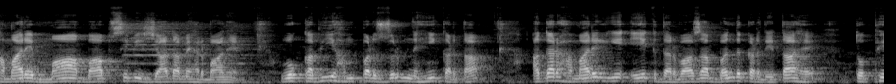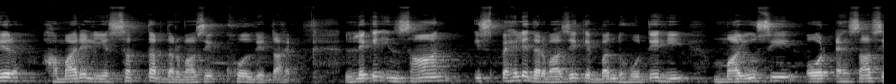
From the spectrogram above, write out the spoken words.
ہمارے ماں باپ سے بھی زیادہ مہربان ہے۔ وہ کبھی ہم پر ظلم نہیں کرتا۔ اگر ہمارے لیے ایک دروازہ بند کر دیتا ہے، تو پھر ہمارے لیے ستر دروازے کھول دیتا ہے۔ لیکن انسان اس پہلے دروازے کے بند ہوتے ہی مایوسی اور احساس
